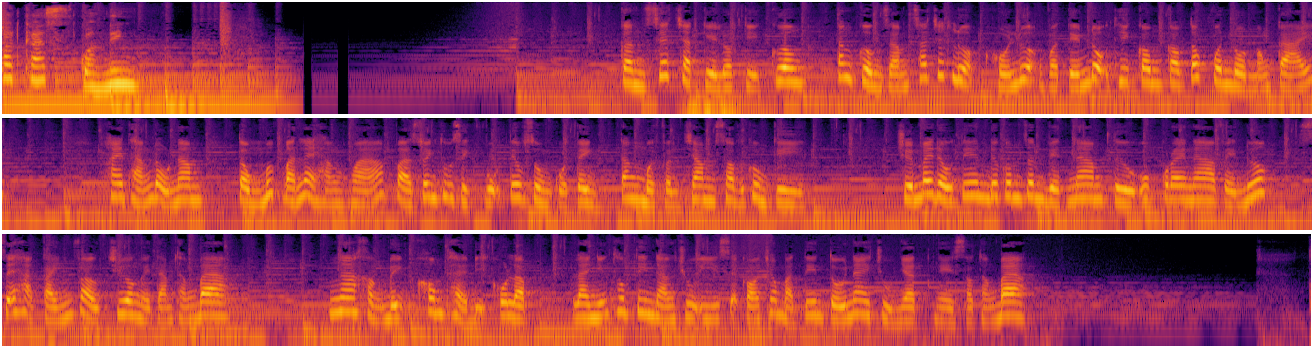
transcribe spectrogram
Podcast Quảng Ninh. Cần siết chặt kỷ luật kỷ cương, tăng cường giám sát chất lượng, khối lượng và tiến độ thi công cao tốc Vân Đồn Móng Cái. Hai tháng đầu năm, tổng mức bán lẻ hàng hóa và doanh thu dịch vụ tiêu dùng của tỉnh tăng 10% so với cùng kỳ. Chuyến bay đầu tiên đưa công dân Việt Nam từ Ukraine về nước sẽ hạ cánh vào trưa ngày 8 tháng 3. Nga khẳng định không thể bị cô lập là những thông tin đáng chú ý sẽ có trong bản tin tối nay Chủ nhật ngày 6 tháng 3.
